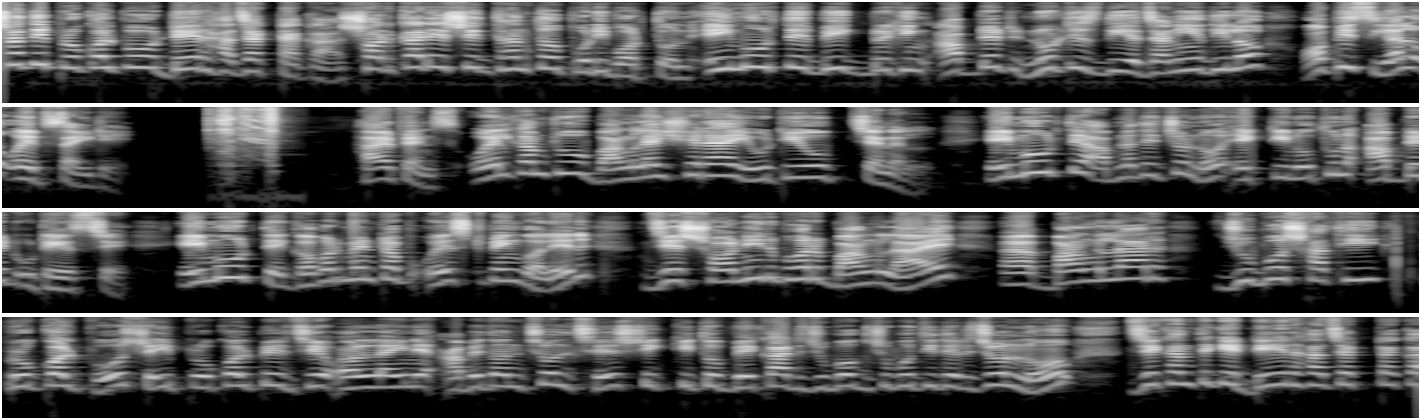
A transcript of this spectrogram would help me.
যুবসাথী প্রকল্প দেড় হাজার টাকা। সরকারের সিদ্ধান্ত পরিবর্তন। এই মুহূর্তে বিগ ব্রেকিং আপডেট নোটিশ দিয়ে জানিয়ে দিল অফিসিয়াল ওয়েবসাইটে হাই ফ্রেন্ডস ওয়েলকাম টু বাংলায় ইউটিউব চ্যানেল এই মুহূর্তে আপনাদের জন্য একটি নতুন আপডেট উঠে এসছে। এই মুহূর্তে গভর্নমেন্ট অফ ওয়েস্ট বেঙ্গলের যে স্বনির্ভর বাংলায় বাংলার যুবসাথী প্রকল্প, সেই প্রকল্পের যে অনলাইনে আবেদন চলছে, শিক্ষিত বেকার যুবক যুবতীদের জন্য যেখান থেকে দেড় হাজার টাকা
